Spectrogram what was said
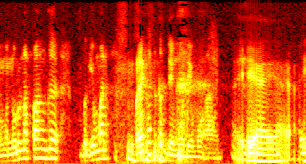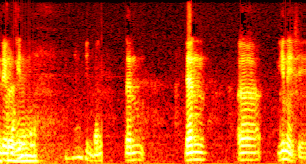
menurun apa enggak? Bagaimana? Mereka tetap demo-demo aja. Iya iya dan demo ini dan dan dan eh, gini sih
